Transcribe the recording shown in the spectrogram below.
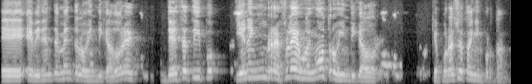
eh, evidentemente los indicadores de este tipo tienen un reflejo en otros indicadores, que por eso es tan importante.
